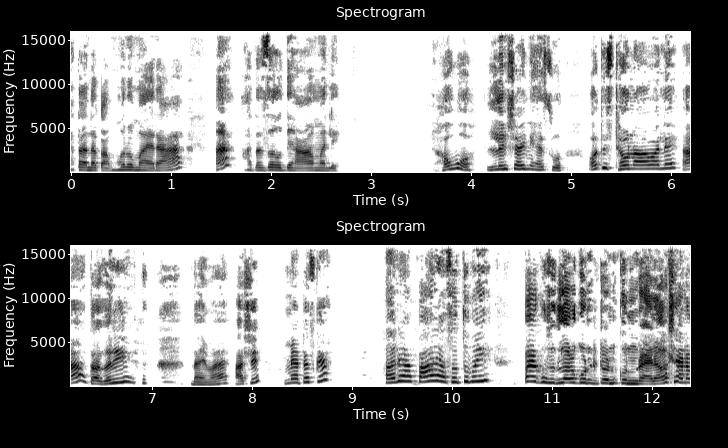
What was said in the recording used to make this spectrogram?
आता नका म्हणू मायरा हा? आता जाऊ द्या आम्हाला. हो लय शाईनी हसव अतिच हो. ठेव ना आम्हाला हा का घरी? नाही माय असे? मॅटच का? अरे पाय असं तुम्ही पाय कसं लडकून टणकून राहिला. अशा ना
